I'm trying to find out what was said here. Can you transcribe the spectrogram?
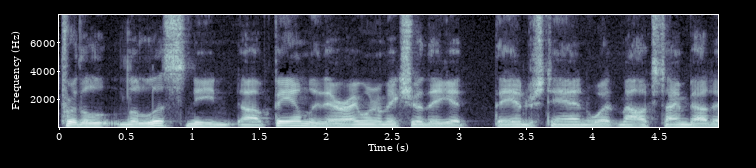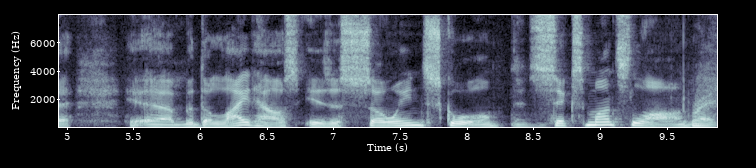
for the the listening uh, family there, I want to make sure they get they understand what Malik's talking about. Uh, uh, but the Lighthouse is a sewing school, mm-hmm. six months long, right.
